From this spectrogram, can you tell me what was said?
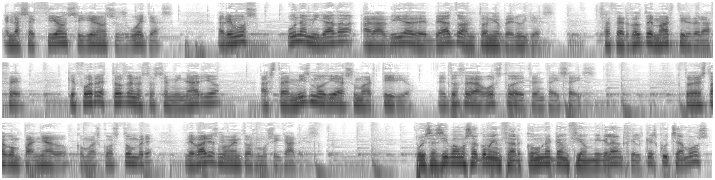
En la sección Siguieron sus huellas, haremos una mirada a la vida de Beato Antonio Perulles, sacerdote mártir de la fe, que fue rector de nuestro seminario hasta el mismo día de su martirio, el 12 de agosto de 36. Todo esto acompañado, como es costumbre, de varios momentos musicales. Pues así vamos a comenzar con una canción, Miguel Ángel, ¿qué escuchamos?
